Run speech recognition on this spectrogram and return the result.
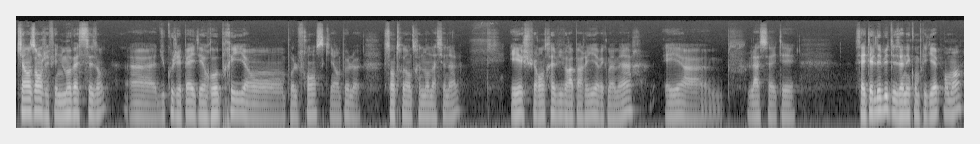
15 ans, j'ai fait une mauvaise saison. Euh, du coup, j'ai pas été repris en Pôle France, qui est un peu le centre d'entraînement national. Et je suis rentré vivre à Paris avec ma mère. Et euh, là, ça a été ça a été le début des années compliquées pour moi,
